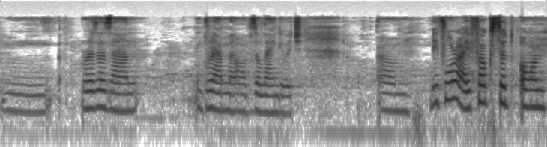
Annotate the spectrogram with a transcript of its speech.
um, rather than grammar of the language. Um, before I focused on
